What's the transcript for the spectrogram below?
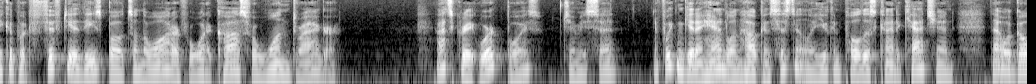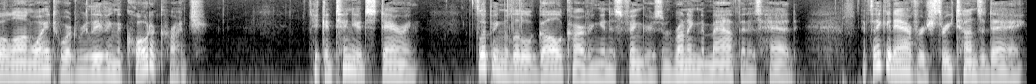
He could put 50 of these boats on the water for what it costs for one dragger. That's great work, boys, Jimmy said. If we can get a handle on how consistently you can pull this kind of catch in, that would go a long way toward relieving the quota crunch. He continued staring, flipping the little gull carving in his fingers and running the math in his head. If they could average three tons a day,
